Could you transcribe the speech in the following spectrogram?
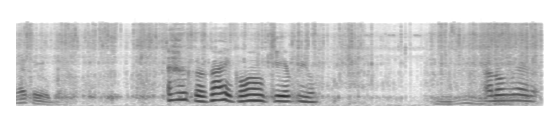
ได้เติบอะก็ใกล้ก็เอาเก็บอยู่เอาลงเลยเนาะ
